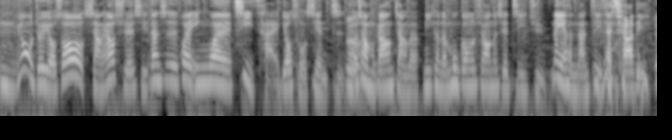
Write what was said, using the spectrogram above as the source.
嗯，因为我觉得有时候想要学习，但是会因为器材有所限制，嗯。就像我们刚刚讲的，你可能木工都需要那些机具，那也很难自己在家里 独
